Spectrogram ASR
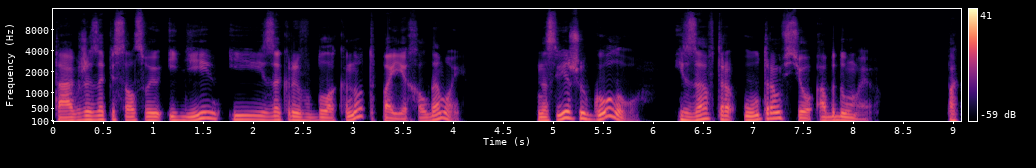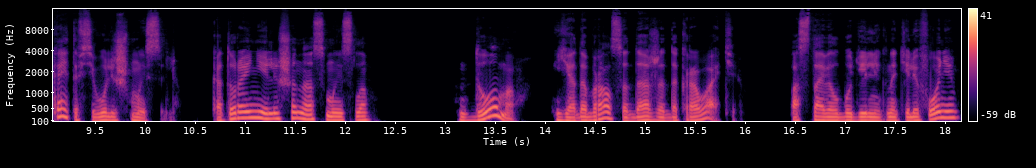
Также записал свою идею и, закрыв блокнот, поехал домой. На свежую голову и завтра утром все обдумаю. Пока это всего лишь мысль, которая не лишена смысла. Дома я добрался даже до кровати. Поставил будильник на телефоне,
